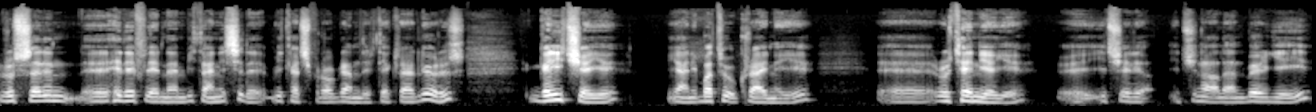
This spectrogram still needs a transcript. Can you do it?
Rusların e, hedeflerinden bir tanesi de birkaç programdır tekrarlıyoruz. Galicia'yı yani Batı Ukrayna'yı, e, Rutenya'yı, içeri içine alan bölgeyi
